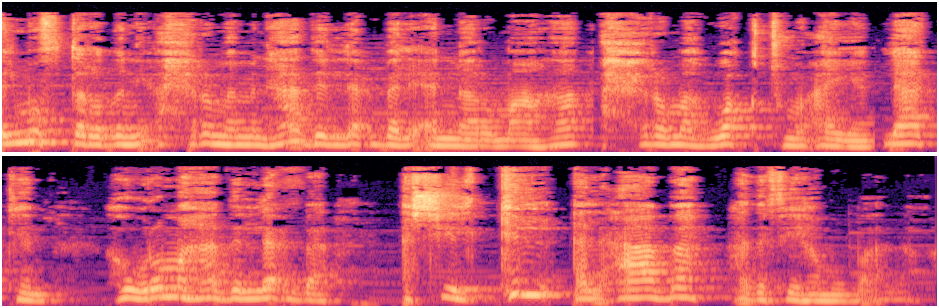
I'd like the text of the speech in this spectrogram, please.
المفترض أني أحرمه من هذه اللعبة لأن رماها أحرمه وقت معين. لكن هو رمى هذه اللعبة أشيل كل ألعابه هذا فيها مبالغة.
